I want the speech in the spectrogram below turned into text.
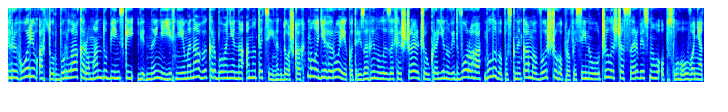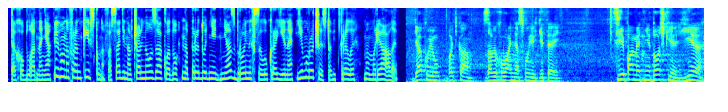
Григорів, Артур Бурлака, Роман Дубінський. Віднині їхні імена викарбовані на анотаційних дошках. Молоді герої, котрі загинули, захищаючи Україну від ворога, були випускниками вищого професійного училища сервісного обслуговування техобладнання в Івано-Франківську на фасаді навчального закладу напередодні Дня Збройних сил України. Їм урочисто відкрили меморіали. Дякую батькам за виховання своїх дітей. Ці пам'ятні дошки є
